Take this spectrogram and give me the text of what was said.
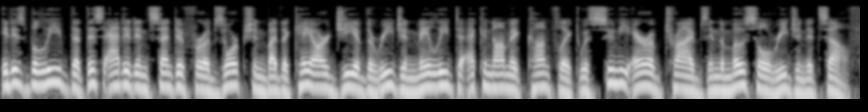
It is believed that this added incentive for absorption by the KRG of the region may lead to economic conflict with Sunni Arab tribes in the Mosul region itself.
